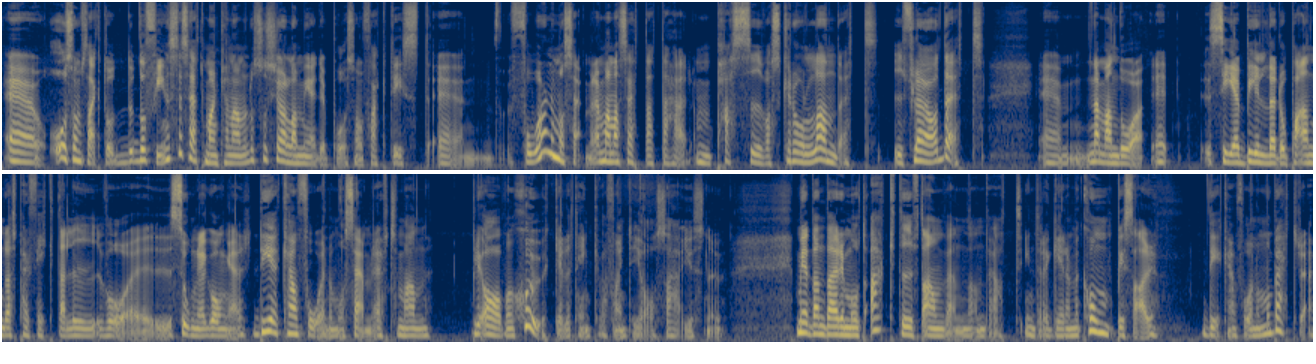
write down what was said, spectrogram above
Eh, och som sagt då, då, finns det sätt man kan använda sociala medier på som faktiskt eh, får en att må sämre. Man har sett att det här mm, passiva scrollandet i flödet eh, när man då eh, ser bilder då på andras perfekta liv och eh, solnedgångar. Det kan få en att må sämre eftersom man blir avundsjuk eller tänker varför inte jag så här just nu. Medan däremot aktivt användande, att interagera med kompisar, det kan få en att må bättre.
